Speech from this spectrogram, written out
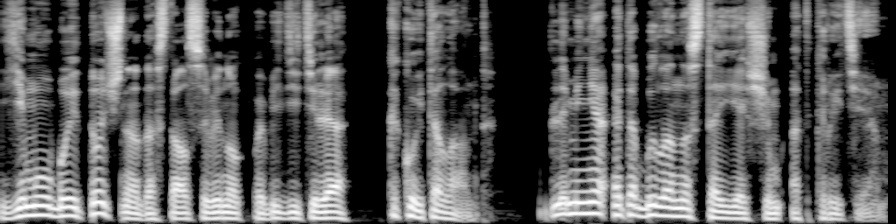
ему бы точно достался венок победителя. Какой талант! Для меня это было настоящим открытием.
